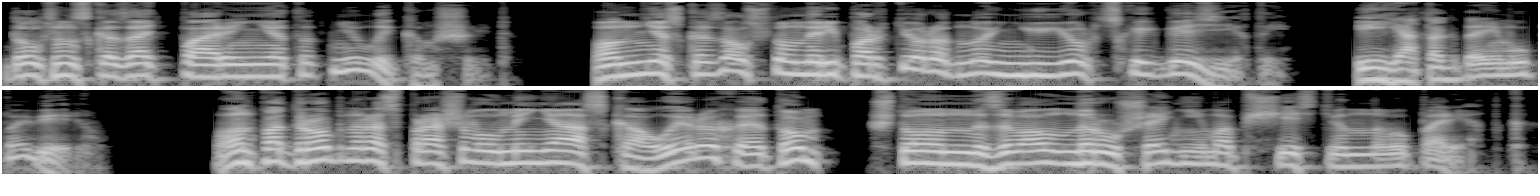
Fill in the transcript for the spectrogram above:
Должен сказать, парень этот не лыком шит. Он мне сказал, что он репортер одной нью-йоркской газеты, и я тогда ему поверил. Он подробно расспрашивал меня о скауэрах и о том, что он называл нарушением общественного порядка.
